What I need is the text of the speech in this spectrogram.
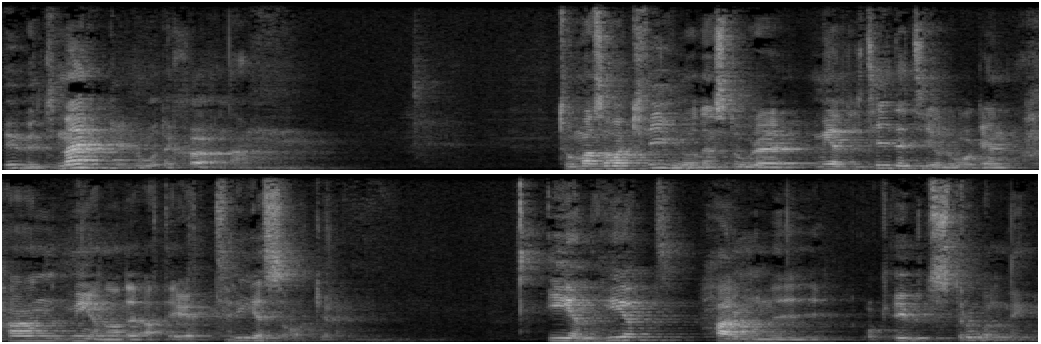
utmärker då det sköna? Thomas av Aquino, den store medeltida teologen, han menade att det är tre saker. Enhet, harmoni och utstrålning.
